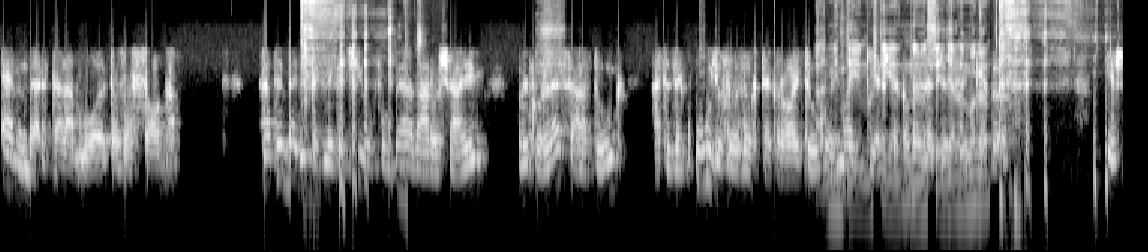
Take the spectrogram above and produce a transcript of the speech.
embertelen volt az a szag. Hát bevittek egy Siófok belvárosáig, amikor leszálltunk, hát ezek úgy röhögtek rajtunk, hát, hogy majd most igen, a nagyon szégyellem magam. És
